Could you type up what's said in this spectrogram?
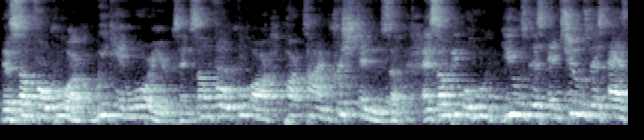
There's some folk who are weekend warriors, and some folk who are part-time Christians, uh, and some people who use this and choose this as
